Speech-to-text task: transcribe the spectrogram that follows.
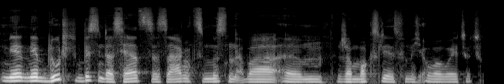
mir, mir blutet ein bisschen das Herz, das sagen zu müssen, aber ähm, John Moxley ist für mich overrated.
